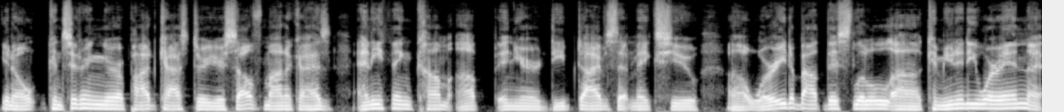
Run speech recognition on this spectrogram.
you know, considering you're a podcaster yourself, Monica, has anything come up in your deep dives that makes you uh, worried about this little uh, community we're in? Uh,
